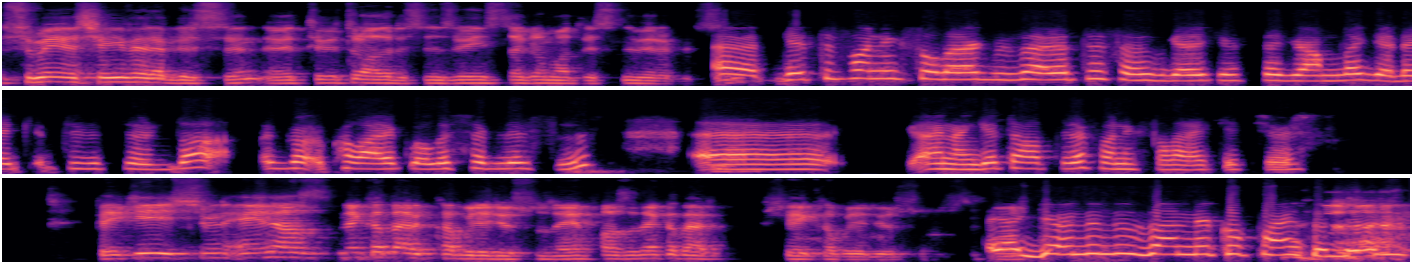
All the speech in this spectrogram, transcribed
Sümeyye şeyi verebilirsin. e, Twitter adresinizi ve Instagram adresini verebilirsin. Evet, Getifonix olarak bizi aratırsanız gerek Instagram'da gerek Twitter'da kolaylıkla ulaşabilirsiniz. Ee, aynen Get Out Telefonix olarak geçiyoruz. Peki şimdi en az ne kadar kabul ediyorsunuz? En fazla ne kadar şey kabul ediyorsunuz? Ya, gönlünüzden ne koparsa diyorum.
